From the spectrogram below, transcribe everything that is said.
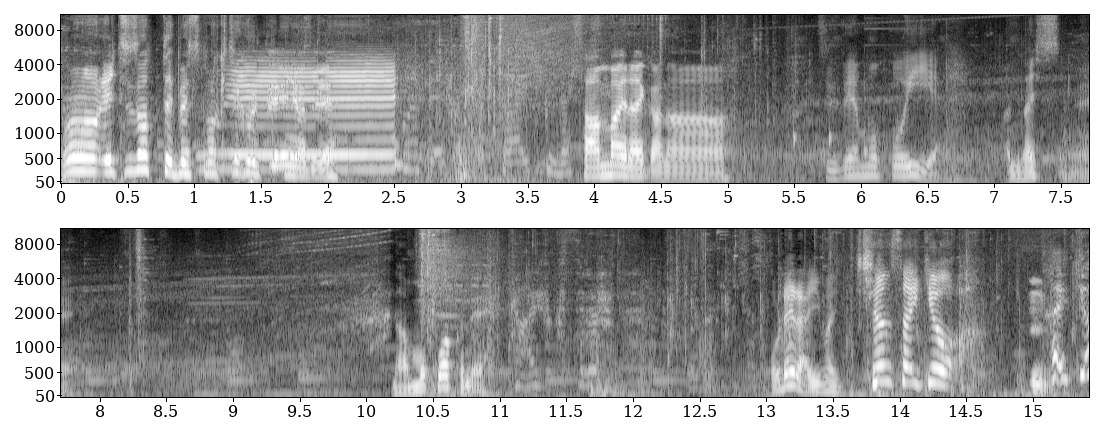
うんいつだってベスパ来てくれてええんやで。3枚ないかな。いつでも来いや。あないっすね。なんも怖くね。俺ら今一番最強。最強。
